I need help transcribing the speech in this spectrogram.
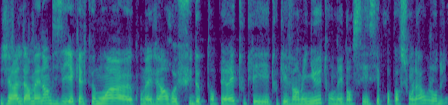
Gérald Darmanin disait il y a quelques mois euh, qu'on avait un refus d'obtempérer toutes les, toutes les 20 minutes. On est dans ces proportions-là aujourd'hui?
